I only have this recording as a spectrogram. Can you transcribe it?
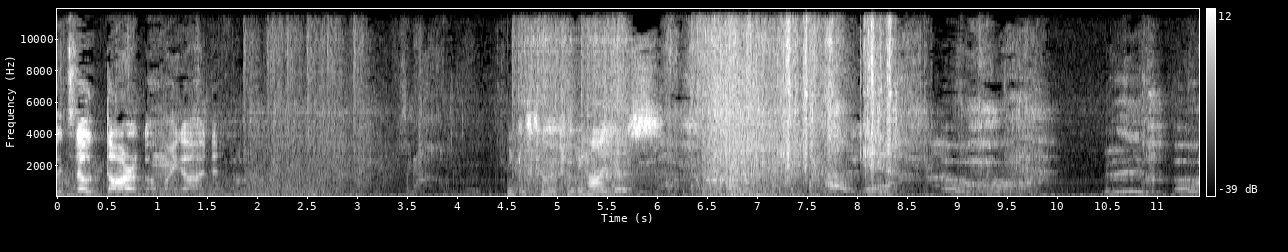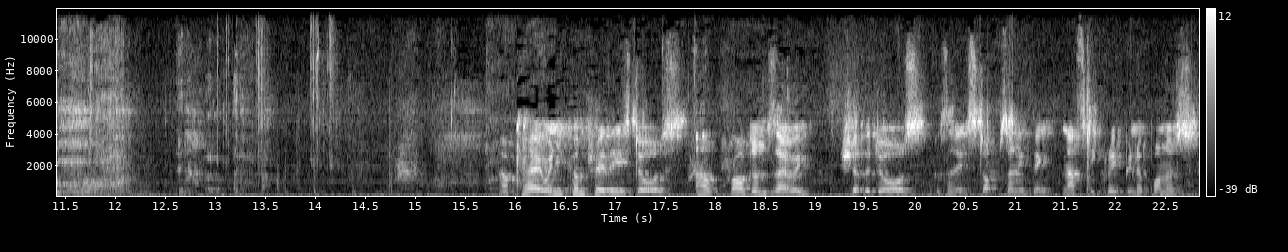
It's so dark. Oh my god. I think it's coming from behind us. Oh yeah. Okay, when you come through these doors, oh, well done, Zoe. Shut the doors, because then it stops anything nasty creeping up on us.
